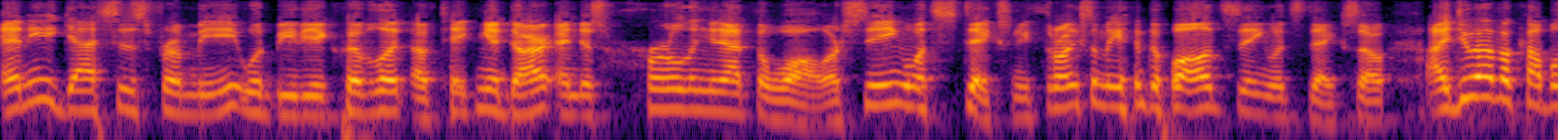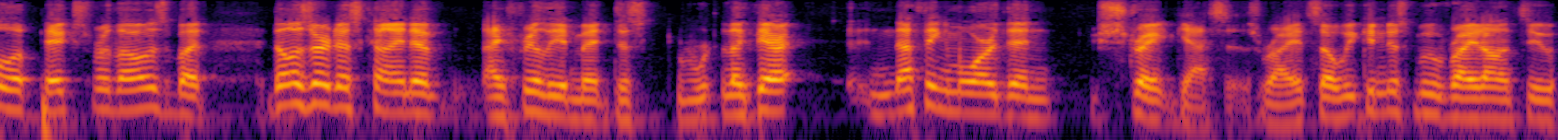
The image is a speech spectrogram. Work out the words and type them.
any guesses from me would be the equivalent of taking a dart and just hurling it at the wall, or seeing what sticks. And you throwing something at the wall and seeing what sticks. So I do have a couple of picks for those, but those are just kind of I freely admit just like they're nothing more than straight guesses, right? So we can just move right on to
